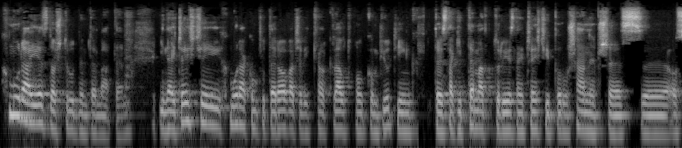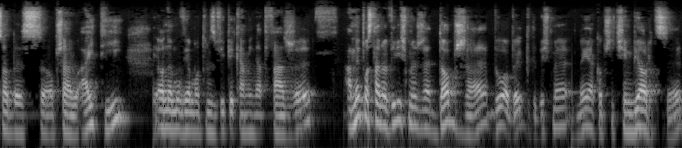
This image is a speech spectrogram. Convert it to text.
Chmura jest dość trudnym tematem i najczęściej chmura komputerowa, czyli cloud computing, to jest taki temat, który jest najczęściej poruszany przez osoby z obszaru IT. One mówią o tym z wypiekami na twarzy, a my postanowiliśmy, że dobrze byłoby, gdybyśmy my jako przedsiębiorcy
